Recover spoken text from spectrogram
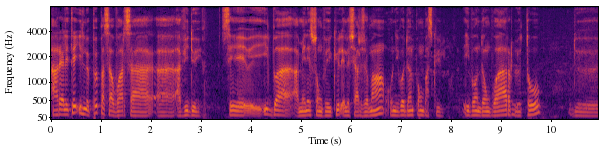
En réalité, il ne peut pas savoir ça euh, à vue d'œil il doit amener son véhicule et le chargement au niveau d'un pont bascule. Ils vont donc voir le taux de,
